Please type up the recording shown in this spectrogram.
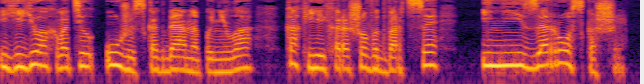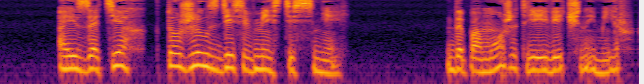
и ее охватил ужас, когда она поняла, как ей хорошо во дворце и не из-за роскоши, а из-за тех, кто жил здесь вместе с ней. Да поможет ей вечный мир.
